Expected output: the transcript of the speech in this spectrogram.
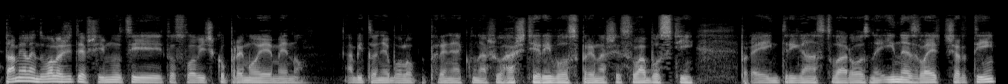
Tam je len dôležité všimnúť si to slovíčko pre moje meno. Aby to nebolo pre nejakú našu hašterivosť, pre naše slabosti, pre intrigánstvo a rôzne iné zlé črty,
